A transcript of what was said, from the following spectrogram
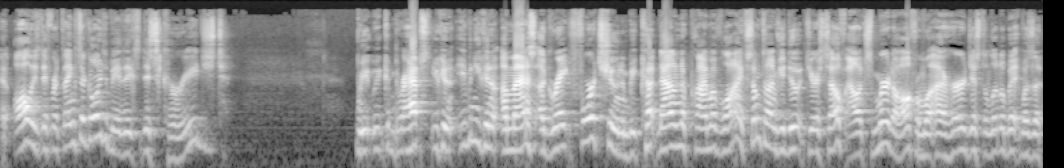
and all these different things, they're going to be discouraged discouraged. We, we can perhaps you can even you can amass a great fortune and be cut down in the prime of life. Sometimes you do it to yourself. Alex Murdaugh, from what I heard just a little bit, was a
